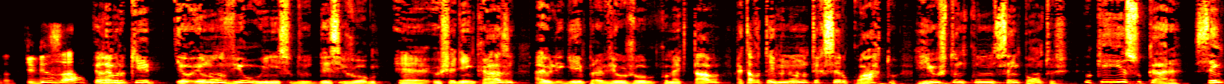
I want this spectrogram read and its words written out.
né? Que bizarro. eu cara. lembro que eu, eu não vi o início do- desse jogo. É, eu cheguei em casa, aí eu liguei pra ver o jogo como é que tava. Aí tava terminando o terceiro quarto, Houston com 100 pontos. O que é isso, cara? 100 Aí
